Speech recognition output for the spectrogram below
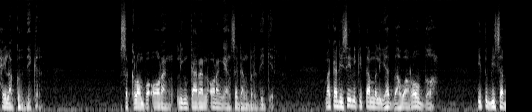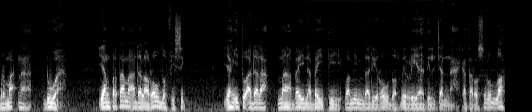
hilakul dzikr. Sekelompok orang, lingkaran orang yang sedang berzikir. Maka di sini kita melihat bahwa raudhah itu bisa bermakna dua. Yang pertama adalah raudhah fisik, yang itu adalah ma baina baiti wa mimbari raudhah min riyadil jannah. Kata Rasulullah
